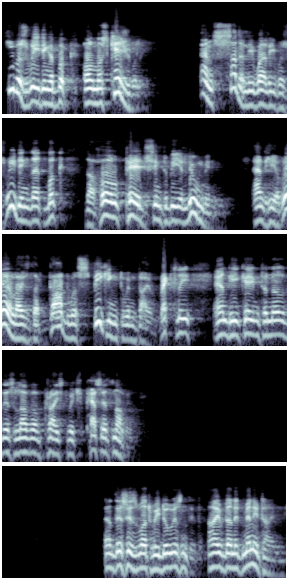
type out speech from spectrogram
he was reading a book almost casually. And suddenly, while he was reading that book, the whole page seemed to be illumined. And he realized that God was speaking to him directly, and he came to know this love of Christ which passeth knowledge. And this is what we do, isn't it? I've done it many times.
